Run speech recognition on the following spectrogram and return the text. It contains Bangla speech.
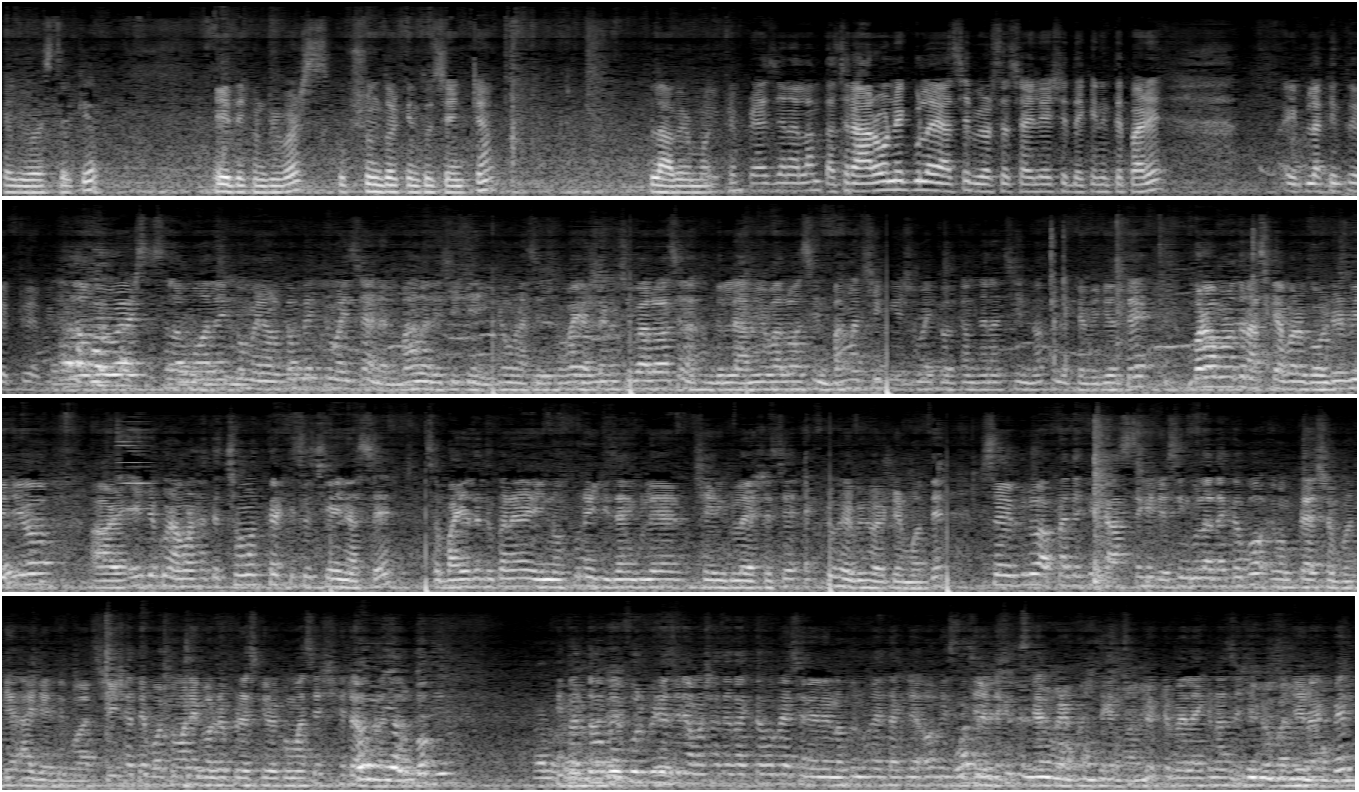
এই দেখুন ভিউয়ার্স খুব সুন্দর কিন্তু চেনটা লাভের মধ্যে। প্রাইস জানালাম, তাছাড়া আরও অনেকগুলো আছে ভিউয়ার্স চাইলে এসে দেখে নিতে পারে। এগুলা কিন্তু একটু আসসালামু আলাইকুম and welcome back to my channel Bangladeshi king কেমন আছেন সবাই? আশা করছি ভালো আছেন আলহামদুলিল্লাহ আমিও ভালো আছি। বাংলাদেশি কিং সবাইকে ওয়েলকাম জানাচ্ছি নতুন একটা ভিডিওতে বড় মতন আজকে আবার গোল্ডের ভিডিও আর এই দেখুন আমার হাতে চমৎকার কিছু চেইন আছে। বাইরের দোকানে এই নতুন এই ডিজাইনগুলোর চেইনগুলো এসেছে একটু হেভি হোয়েটের মধ্যে। সো এগুলো আপনাদেরকে কাছ থেকে ড্রেসিংগুলো দেখাবো এবং প্রাইস সম্পর্কে আইডিয়া দেবো। আর সেই সাথে বর্তমানে গোল্ডের প্রাইস কীরকম আছে সেটা আমরা জানব কি করতে হবে ফুল ভিডিও যদি আমার সাথে থাকতে হবে চ্যানেলে নতুন হয়ে থাকলে অবশ্যই চ্যানেলটাকে সাবস্ক্রাইব ছোট্ট একটা বেল আইকন আছে সেটা বাজিয়ে রাখবেন।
